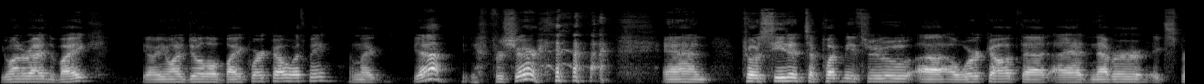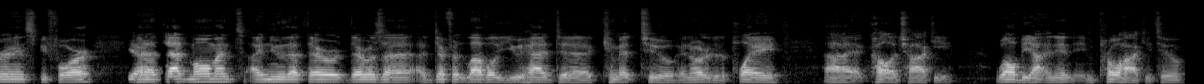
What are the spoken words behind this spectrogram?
you want to ride the bike? You know, you want to do a little bike workout with me?" I'm like, "Yeah, for sure," and proceeded to put me through uh, a workout that I had never experienced before. Yeah. And at that moment, I knew that there there was a, a different level you had to commit to in order to play uh, college hockey well beyond and in, in pro hockey too.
